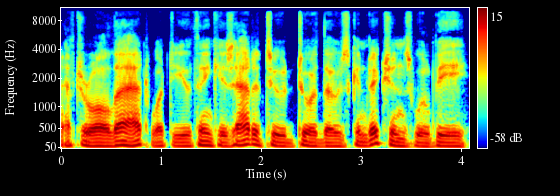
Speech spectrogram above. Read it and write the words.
After all that, what do you think his attitude toward those convictions will be?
